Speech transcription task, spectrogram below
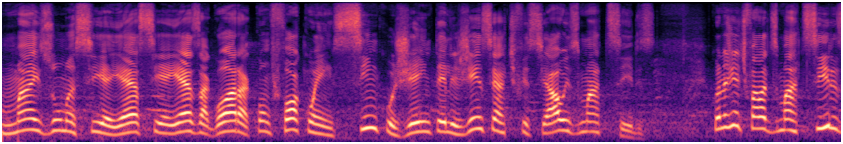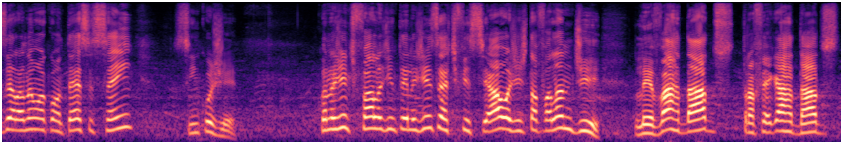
mais uma CES, CES agora com foco em 5G, inteligência artificial e Smart Cities. Quando a gente fala de Smart Cities, ela não acontece sem 5G. Quando a gente fala de inteligência artificial, a gente está falando de levar dados, trafegar dados,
